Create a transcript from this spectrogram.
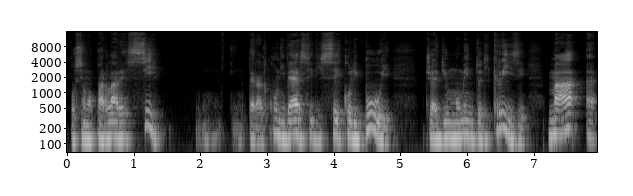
Possiamo parlare, sì, per alcuni versi di secoli bui, cioè di un momento di crisi, ma eh,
